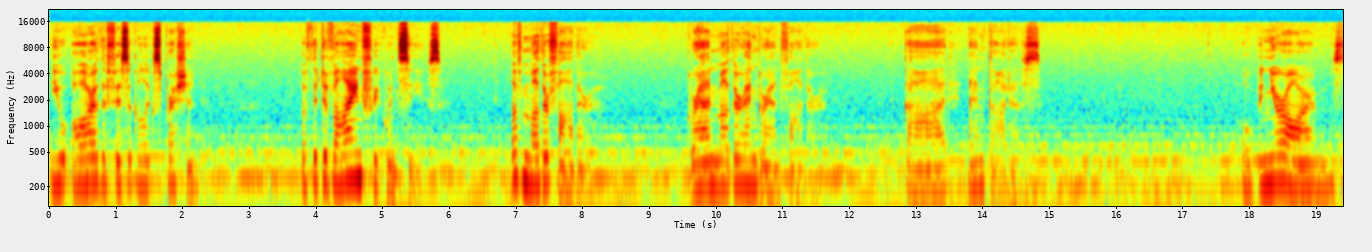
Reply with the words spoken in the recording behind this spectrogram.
You are the physical expression of the divine frequencies of Mother, Father, Grandmother, and Grandfather, God and Goddess. Open your arms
